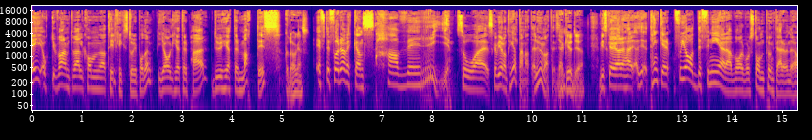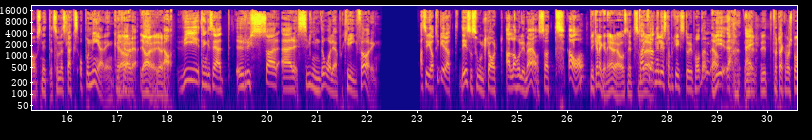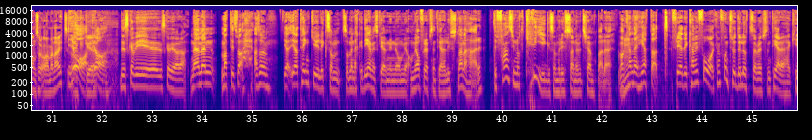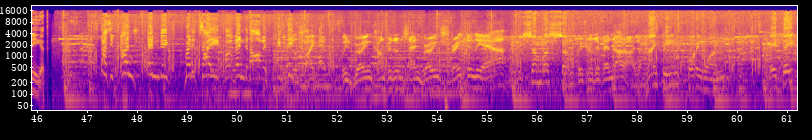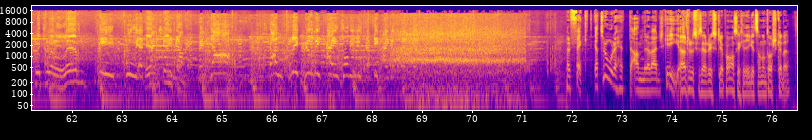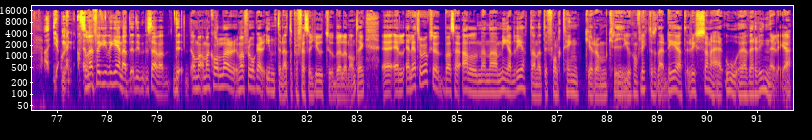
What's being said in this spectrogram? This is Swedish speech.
Hej och varmt välkomna till Krigshistoriepodden. Jag heter Per, du heter Mattis. Goddagens. Efter förra veckans haveri så eh, ska vi göra något helt annat, eller hur Mattis? Ja, gud ja. Vi ska göra det här, jag tänker, får jag definiera vad vår ståndpunkt är under det här avsnittet som en slags opponering? Kan jag ja, få göra det? Ja, jag gör det. Ja, vi tänker säga att ryssar är svindåliga på krigföring. Alltså jag tycker att det är så solklart, alla håller med oss, så att ja, Vi kan lägga ner det här avsnittet tack för är. att ni lyssnar på Krigshistoriepodden. Ja. Vi, nej, Vi, vi får tacka vår sponsor Armalite. Ja, och, eh, ja, det ska, vi, det ska vi göra. Nej men Mattis, va, alltså, jag, jag tänker ju liksom som en akademisk övning nu om jag, om jag får representera lyssnarna här. Det fanns ju något krig som ryssarna utkämpade. Vad Mm. kan det ha hetat? Fredrik, kan vi få, kan vi få en trudelutt som representerar det här kriget? dass ich anständig meine Zeit verwendet habe im will Winter. fight with growing confidence and growing strength in the air. December 7th, We shall defend our island. 1941, a date which will live Die du jetzt In- ein in- Stimmwerk. Wenn ja, dann tritt für mich ein, so wie ich für dich eingetreten bin. Perfekt. Jag tror det hette andra världskriget. Jag tror du skulle säga rysk-japanska kriget som de torskade. Ja, men alltså. men för grejen att, det- så här, va, det, om, man, om man kollar, man frågar internet och professor YouTube eller någonting, eh, eller, eller jag tror också bara så här allmänna medvetandet, det folk tänker om krig och konflikt och sådär, det är att ryssarna är oövervinnerliga.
